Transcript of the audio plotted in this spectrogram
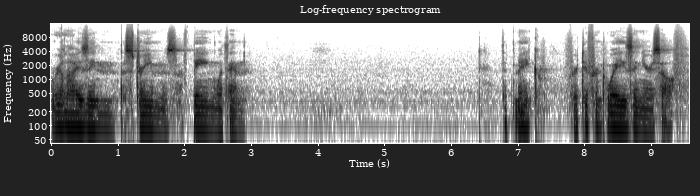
Realizing the streams of being within. That make for different ways in yourself.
